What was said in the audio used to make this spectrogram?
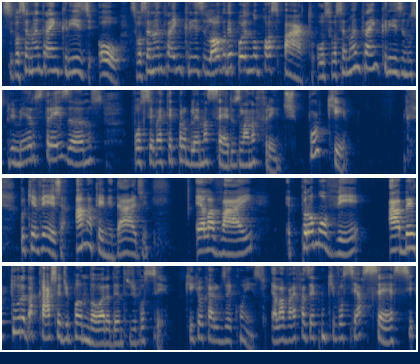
se você não entrar em crise, ou se você não entrar em crise logo depois no pós-parto, ou se você não entrar em crise nos primeiros três anos, você vai ter problemas sérios lá na frente. Por quê? Porque veja, a maternidade ela vai promover a abertura da caixa de Pandora dentro de você. O que, que eu quero dizer com isso? Ela vai fazer com que você acesse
